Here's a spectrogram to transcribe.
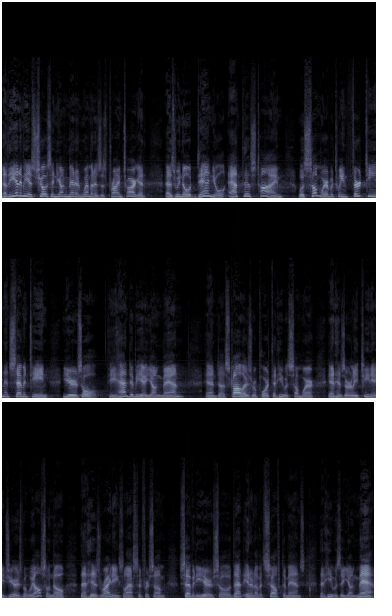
Now, the enemy has chosen young men and women as his prime target. As we know, Daniel at this time was somewhere between 13 and 17 years old. He had to be a young man, and uh, scholars report that he was somewhere in his early teenage years, but we also know that his writings lasted for some 70 years, so that in and of itself demands that he was a young man.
